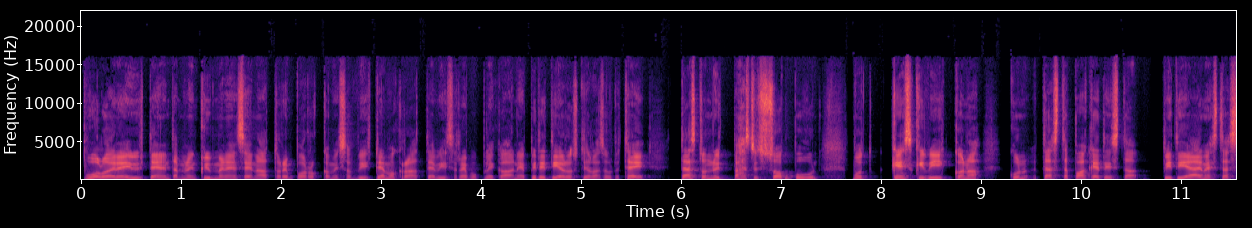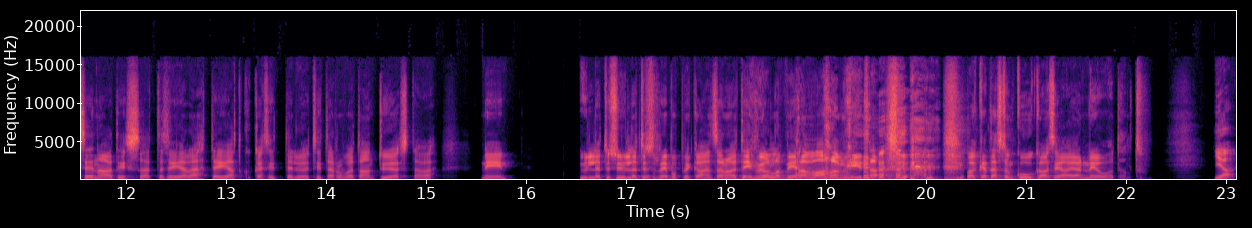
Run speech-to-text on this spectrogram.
puolueiden yhteinen tämmöinen kymmenen senaattorin porukka, missä on viisi demokraattia viisi republikaania, piti tiedostilaisuudet, että hei, tästä on nyt päästy sopuun, mutta keskiviikkona, kun tästä paketista piti äänestää senaatissa, että se lähtee jatkokäsittelyyn, että sitä ruvetaan työstävä, niin yllätys, yllätys, republikaan sanoi, että ei me olla vielä valmiita, vaikka tästä on kuukausia ajan neuvoteltu. Ja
